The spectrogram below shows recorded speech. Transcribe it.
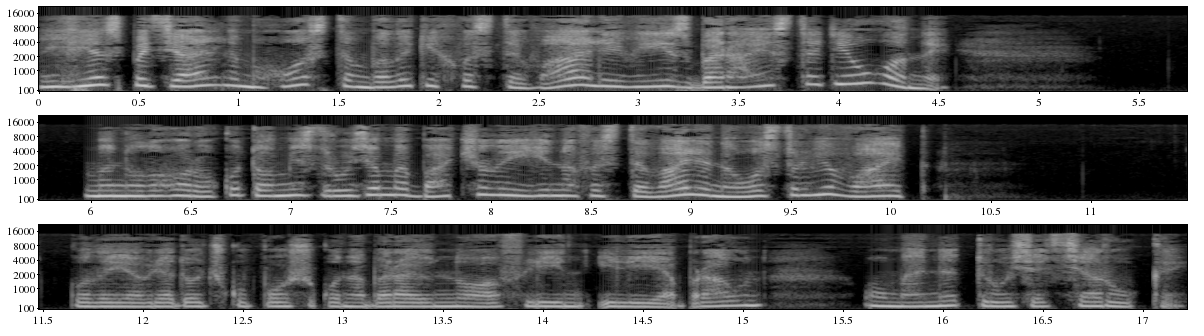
є спеціальним гостем великих фестивалів і збирає стадіони. Минулого року Томі з друзями бачили її на фестивалі на острові Вайт. Коли я в рядочку пошуку набираю Ноа Флін і Лія Браун, у мене трусяться руки.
